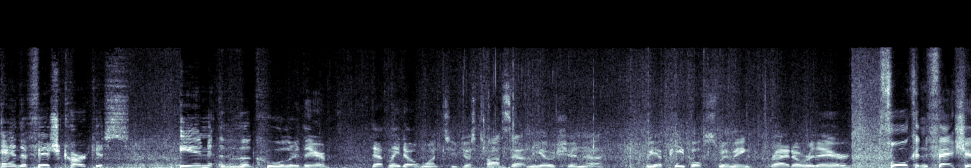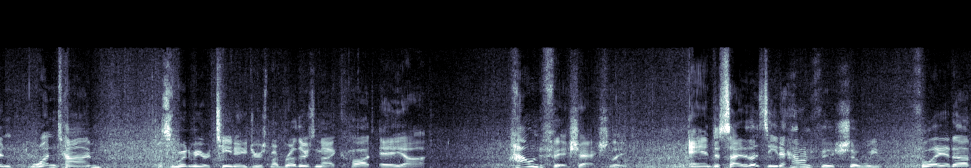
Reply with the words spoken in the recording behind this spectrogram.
And the fish carcass in the cooler there. Definitely don't want to just toss out in the ocean. Uh, we have people swimming right over there. Full confession, one time, this is when we were teenagers, my brothers and I caught a uh, houndfish actually and decided let's eat a houndfish. So we fillet it up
